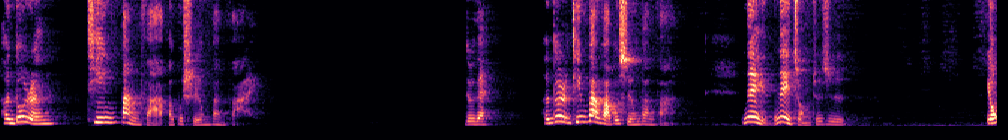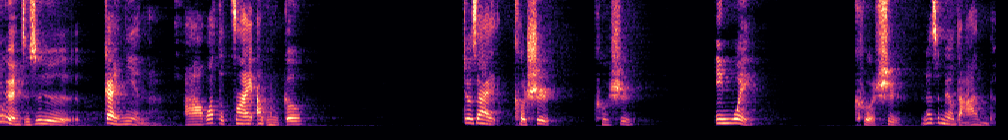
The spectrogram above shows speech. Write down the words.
很多人听办法而不使用办法。对不对？很多人听办法不使用办法，那那种就是永远只是概念呐啊！我的在啊五哥就在可是可是因为可是那是没有答案的。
